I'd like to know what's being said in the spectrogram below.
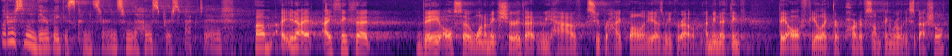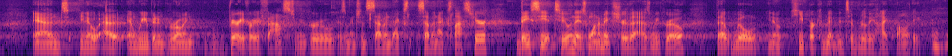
What are some of their biggest concerns from the host perspective? Um, you know, I, I think that they also want to make sure that we have super high quality as we grow. I mean, I think they all feel like they're part of something really special. And, you know, and we've been growing very, very fast. We grew, as I mentioned, 7x, 7x last year. They see it too, and they just want to make sure that as we grow, that we'll, you know, keep our commitment to really high quality. Mm-hmm.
